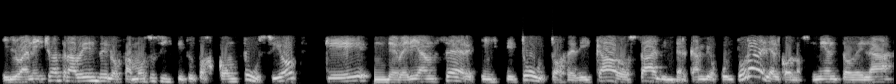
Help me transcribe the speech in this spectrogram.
Y lo han hecho a través de los famosos institutos Confucio que deberían ser institutos dedicados al intercambio cultural y al conocimiento de la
